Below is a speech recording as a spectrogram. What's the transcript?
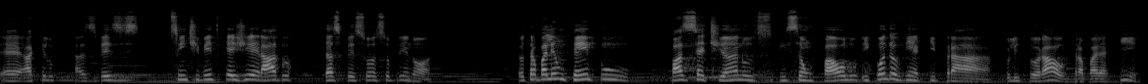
é, aquilo, às vezes, o sentimento que é gerado das pessoas sobre nós. Eu trabalhei um tempo, quase sete anos, em São Paulo, e quando eu vim aqui para o litoral, trabalho aqui,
